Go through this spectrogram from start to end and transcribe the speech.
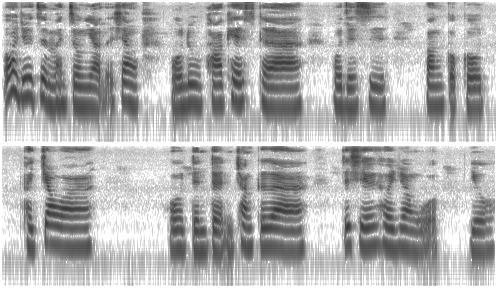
我觉得这蛮重要的。像我录 podcast 啊，或者是帮狗狗拍照啊，或等等唱歌啊，这些会让我。有，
